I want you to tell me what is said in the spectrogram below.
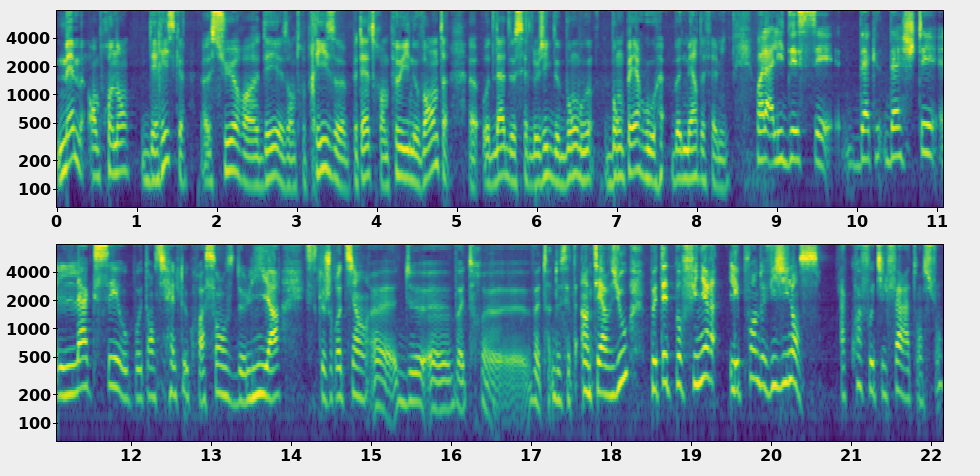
même en prenant des risques euh, sur euh, des entreprises euh, peut-être un peu innovantes, au-delà de cette logique de bon, bon père ou bonne mère de famille. Voilà, l'idée c'est d'ac- d'acheter l'accès au potentiel de croissance de l'IA. C'est ce que je retiens de, votre, de cette interview. Peut-être pour finir, les points de vigilance. À quoi faut-il faire attention?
